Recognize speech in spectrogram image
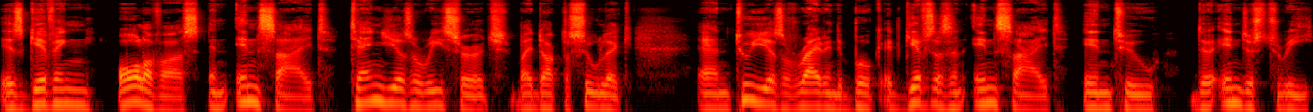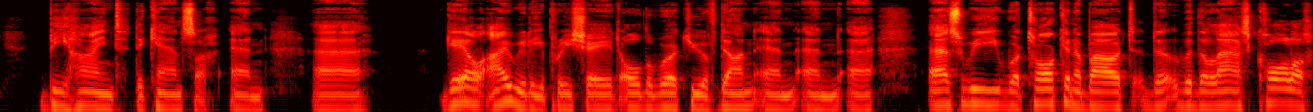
is giving all of us an insight 10 years of research by Dr. Sulik and two years of writing the book. It gives us an insight into the industry behind the cancer. And uh, Gayle, I really appreciate all the work you have done. And and uh, as we were talking about the, with the last caller,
